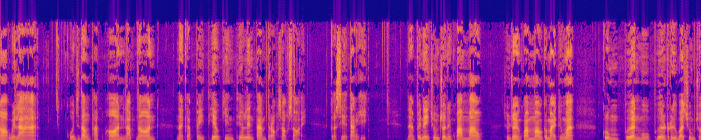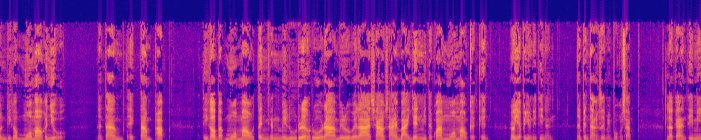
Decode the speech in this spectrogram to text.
นอกเวลา ควรจะต้องพักผ่อนหลับนอนนะกับไปเที่ยวกินเที่ยวเล่นตามตรอกซอกซอย ก็เสียตังค์อีกนะไปในชุมชนแห่งความเมา ชุมชนแห่งความเมาก็หมายถึงว่า กลุ่มเพื่อนหมู่เพื่อนหรือว่าชุมชนที่เขามัวเมากันอยู่ ตามเทคตามผับ ที่เขาแบบมัวเมาเต้นกันไม่รู้เรื่องรู้ราไม่รู้เวลาเช้าสายบ่ายเย็นมีแต่ความมัวเมาเกิดขึ้น เราอย่าไปอยู่ในที่นั้นนั่นเป็นทางเสื่อมแห่งโภคทรัพย์ แล้วการที่มี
